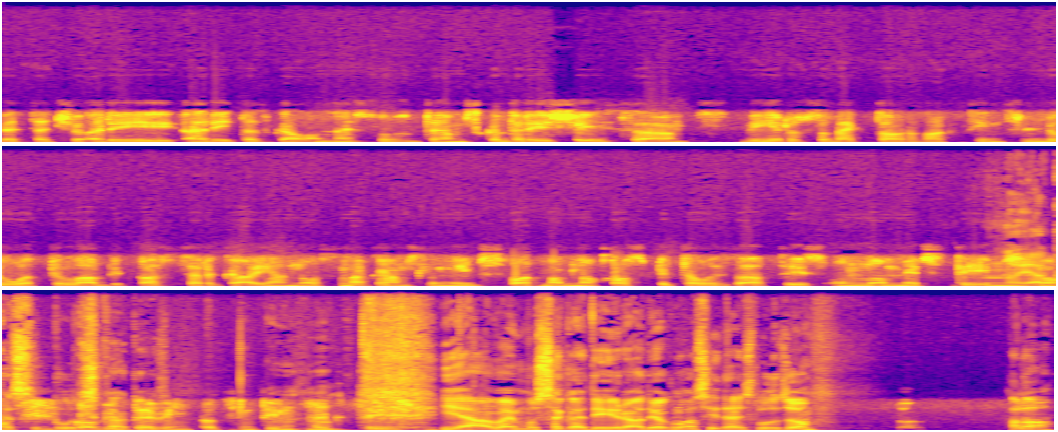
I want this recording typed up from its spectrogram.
bet taču arī, arī tas galvenais uzdevums, kad arī šīs uh, vīrusu vektora vakcīnas vakcīnas ļoti labi pasargā ja, no smagām slimības formām, no hospitalizācijas un no mirstības. Nu, jā, tas ir būtiski. COVID-19 infekcijas. Mm -hmm. Jā, vai mūs sagaidīja radioklausītājs, lūdzu? Halo!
